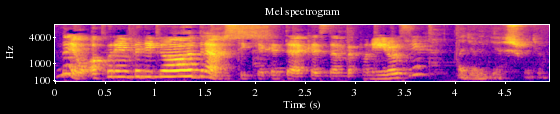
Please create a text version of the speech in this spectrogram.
Na jó, akkor én pedig a drumstickeket elkezdem bepanírozni. Nagyon ügyes vagyok.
